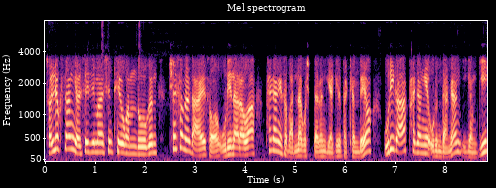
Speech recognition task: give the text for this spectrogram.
전력상 열세지만 신태호 감독은 최선을 다해서 우리나라와 8강에서 만나고 싶다는 이야기를 밝혔는데요. 우리가 8강에 오른다면 이 경기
